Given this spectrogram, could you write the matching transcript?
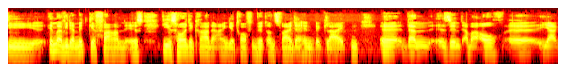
die immer wieder mitgefahren ist. Die ist heute gerade eingetroffen, wird uns weiterhin begleiten. Äh, dann sind aber auch äh, ja äh,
